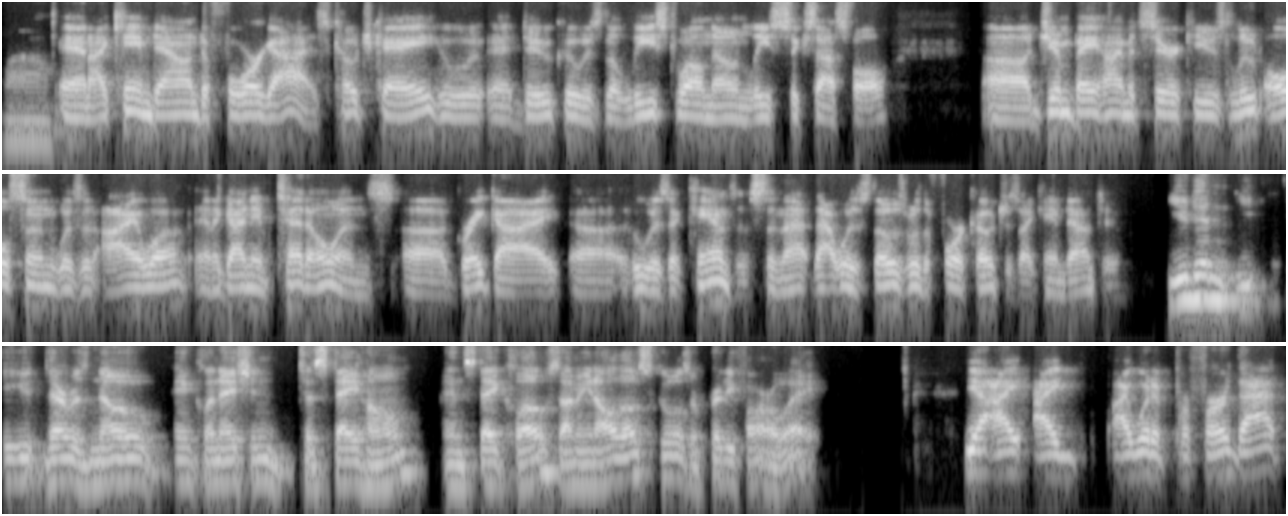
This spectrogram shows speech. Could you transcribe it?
Wow. And I came down to four guys: Coach K, who at Duke, who was the least well known, least successful uh, Jim Boeheim at Syracuse, Lute Olson was at Iowa, and a guy named Ted Owens, a uh, great guy uh, who was at Kansas. And that that was those were the four coaches I came down to. You didn't. You, you, there was no inclination to stay home and stay close. I mean, all those schools are pretty far away. Yeah, I I, I would have preferred that.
